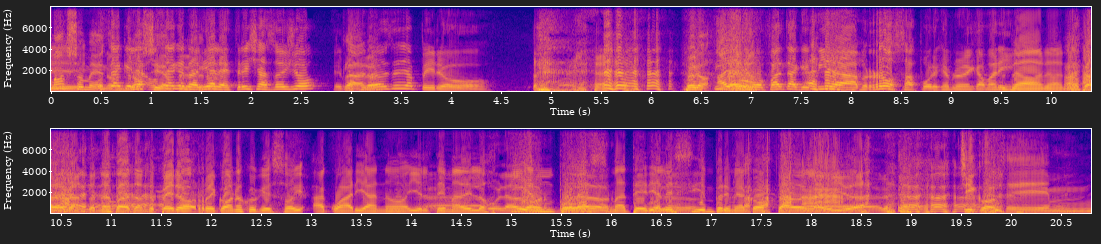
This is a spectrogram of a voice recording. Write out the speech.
más o menos. O sea que, no la- o sea que siempre, en realidad pero- la estrella soy yo, el Claro. presentador de estrella, pero... Bueno, hay- falta que pida rosas, por ejemplo, en el camarín. No, no, no es para tanto, no es para tanto. Pero reconozco que soy acuariano y el tema de los Volador, tiempos volador, materiales volador. siempre me ha costado en la vida. Chicos, eh,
